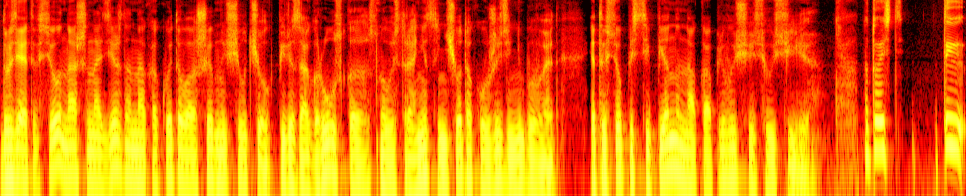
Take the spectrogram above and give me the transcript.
Друзья, это все наша надежда на какой-то волшебный щелчок, перезагрузка с новой страницы. Ничего такого в жизни не бывает. Это все постепенно накапливающиеся усилия. Ну, то есть ты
